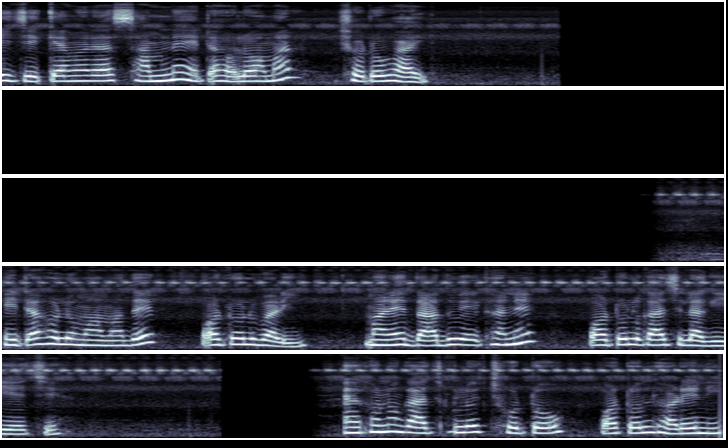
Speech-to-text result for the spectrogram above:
এই যে ক্যামেরার সামনে, এটা হলো আমার ছোট ভাই। এটা হলো মামাদের পটল বাড়ি। মানে দাদু এখানে পটল গাছ লাগিয়েছে। এখনও গাছগুলো ছোট, পটল ধরেনি।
